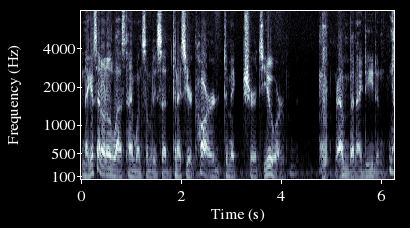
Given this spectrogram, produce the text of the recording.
And I guess I don't know the last time when somebody said, "Can I see your card?" to make sure it's you, or I haven't been ID'd and No,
